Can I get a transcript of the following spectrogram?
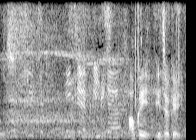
Okay, it's okay.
